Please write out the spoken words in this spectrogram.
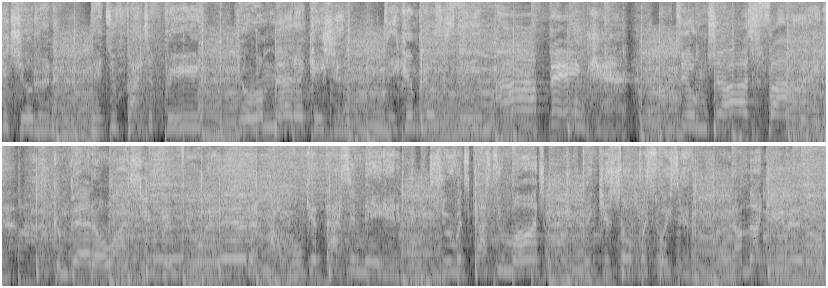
your children, they're too fat to feed. You're on medication, taking pills to sleep. I think I'm doing just fine compared to what you've been doing. I won't get vaccinated, insurance costs too much. You think you're so persuasive, but I'm not giving up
